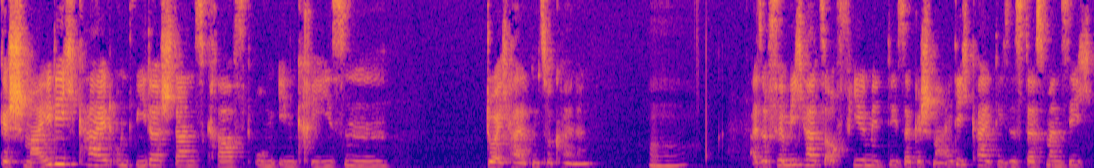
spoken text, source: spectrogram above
Geschmeidigkeit und Widerstandskraft, um in Krisen durchhalten zu können. Mhm. Also für mich hat es auch viel mit dieser Geschmeidigkeit, dieses, dass man sich,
